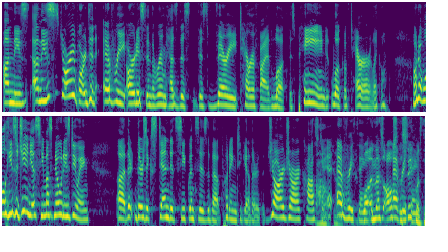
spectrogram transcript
on these on these storyboards and every artist in the room has this this very terrified look this pained look of terror like oh oh no well he's a genius he must know what he's doing uh, there, there's extended sequences about putting together the Jar Jar costume, e- everything. Well, and that's also Everything. the sequence. The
